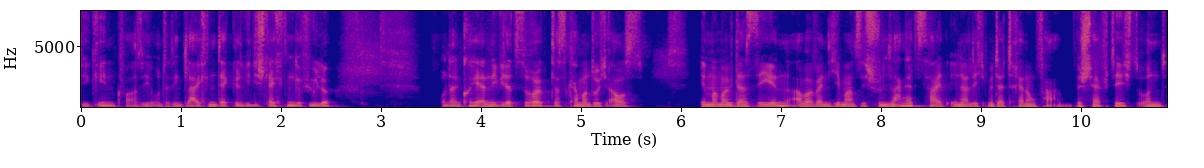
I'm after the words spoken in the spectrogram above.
die gehen quasi unter den gleichen Deckel wie die schlechten Gefühle und dann kehren die wieder zurück. Das kann man durchaus immer mal wieder sehen, aber wenn jemand sich schon lange Zeit innerlich mit der Trennung beschäftigt und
